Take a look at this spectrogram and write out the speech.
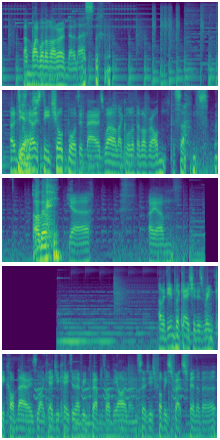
and by one of our own, no less. oh, did you notice the chalkboards in there as well? Like all of them are on the suns. Are they? yeah. I, um... I mean, the implication is Wrinkly Kong there is like educated every gremlin on the island, so she's probably stretched thin a bit.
